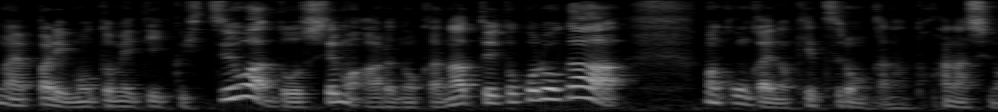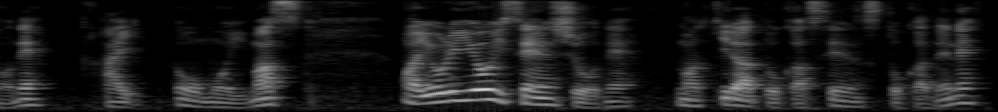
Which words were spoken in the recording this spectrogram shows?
まあ、やっぱり求めていく必要はどうしてもあるのかなというところが、まあ、今回の結論かなと、話のね、はい、と思います。まあ、より良い選手をね、まあ、キラとかセンスとかでね、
